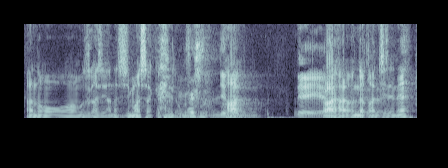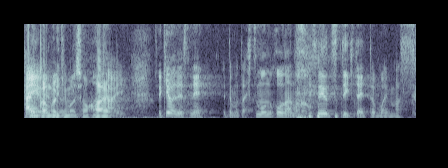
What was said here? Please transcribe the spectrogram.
あのー難しい話しましたけれども。はい。はいはい。こんな感じでね、はい今回も行きましょう。はい。はい、で今日はですね、えっと、また質問のコーナーの方にね移っていきたいと思います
